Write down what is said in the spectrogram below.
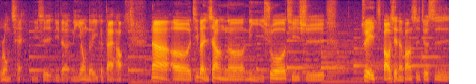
，Ron 陈，你是你的你用的一个代号，那呃，基本上呢，你说其实最保险的方式就是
